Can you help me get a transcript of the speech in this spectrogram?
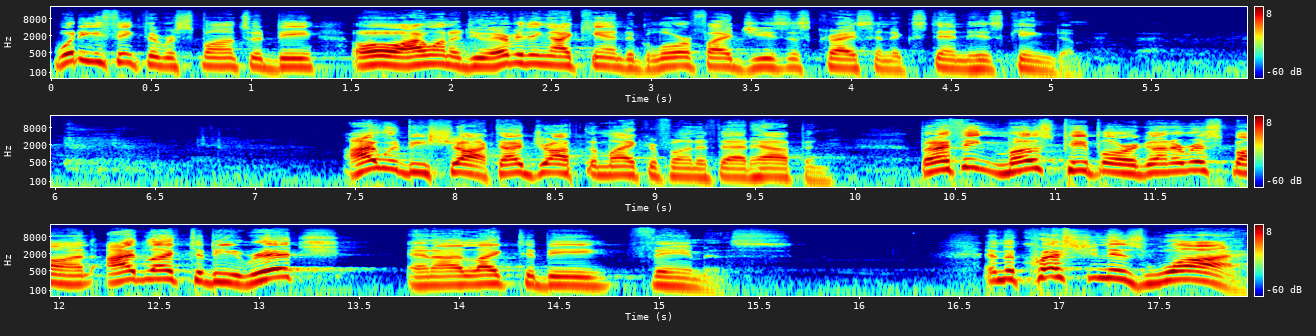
what do you think the response would be? Oh, I want to do everything I can to glorify Jesus Christ and extend his kingdom. I would be shocked. I'd drop the microphone if that happened. But I think most people are going to respond I'd like to be rich and I'd like to be famous. And the question is why?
